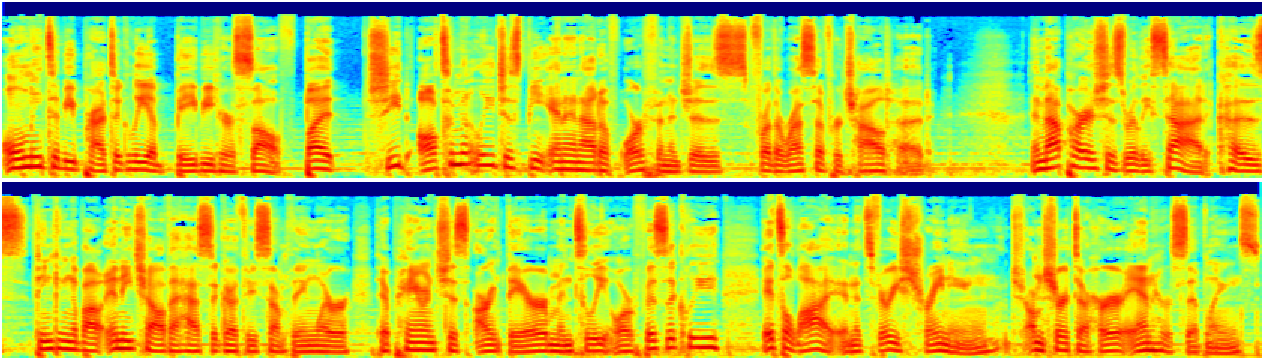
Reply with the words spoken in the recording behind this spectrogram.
only to be practically a baby herself. But she'd ultimately just be in and out of orphanages for the rest of her childhood. And that part is just really sad because thinking about any child that has to go through something where their parents just aren't there mentally or physically, it's a lot and it's very straining, I'm sure, to her and her siblings.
